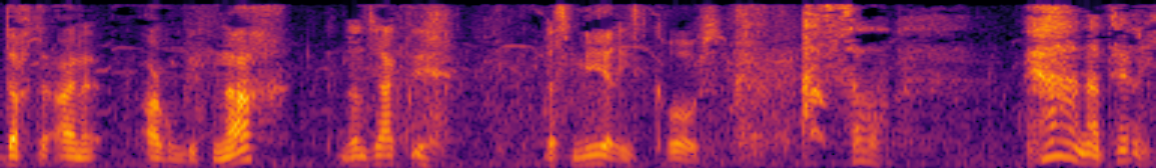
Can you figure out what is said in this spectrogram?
dachte einen Augenblick nach, dann sagte er, das Meer ist groß. Ach so. Ja, natürlich.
